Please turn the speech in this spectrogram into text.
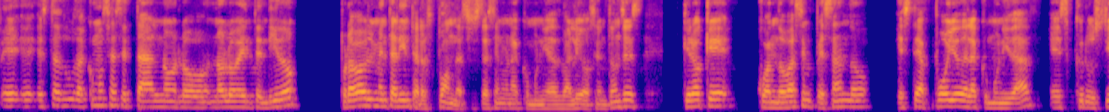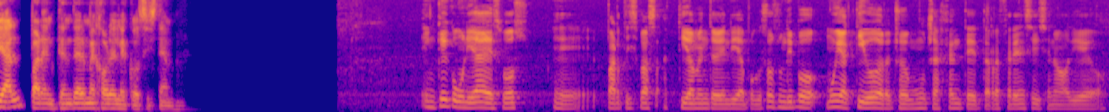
eh, eh, esta duda, ¿cómo se hace tal? No lo, no lo he entendido. Probablemente alguien te responda si estás en una comunidad valiosa. Entonces, creo que cuando vas empezando, este apoyo de la comunidad es crucial para entender mejor el ecosistema. ¿En qué comunidades vos eh, participas activamente hoy en día? Porque sos un tipo muy activo, de hecho mucha gente te referencia y dice, no, Diego,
